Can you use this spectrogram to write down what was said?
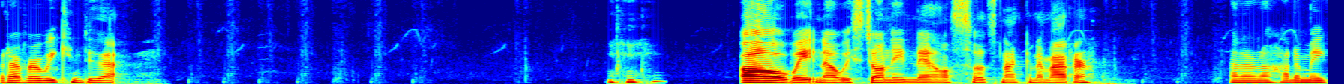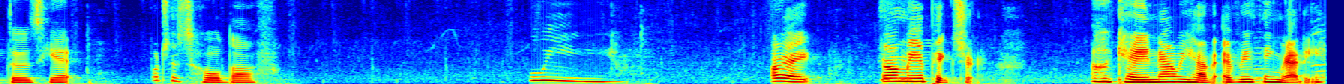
Whatever, we can do that. Mm-hmm. oh, wait, no, we still need nails, so it's not going to matter. I don't know how to make those yet. We'll just hold off. Whee! Alright, draw me a picture. Okay, now we have everything ready.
